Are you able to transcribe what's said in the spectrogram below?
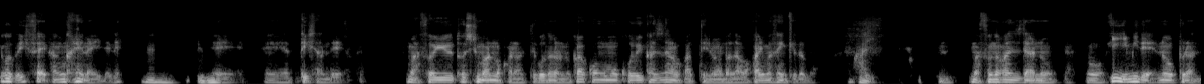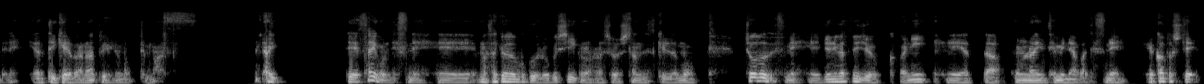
うことを一切考えないでね、うん。えーやってきたんで、まあそういう年もあるのかなってことなのか、今後もこういう感じなのかっていうのはまだわかりませんけども、はい。うん、まあそんな感じで、あの、いい意味でノープランでね、やっていければなというふうに思ってます。はい。で、最後にですね、えーまあ先ほど僕、ログシークの話をしたんですけれども、ちょうどですね、えー12月24日にえーやったオンラインセミナーがですね、結果として、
